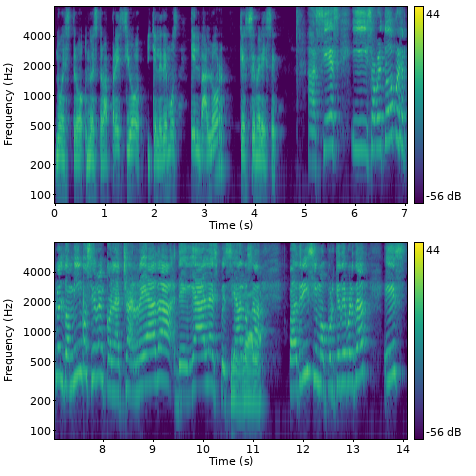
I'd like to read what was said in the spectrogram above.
nuestro, nuestro aprecio y que le demos el valor que se merecen. Así es, y sobre todo, por ejemplo, el domingo cierran con la charreada de gala especial, o sea, padrísimo, porque de verdad es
